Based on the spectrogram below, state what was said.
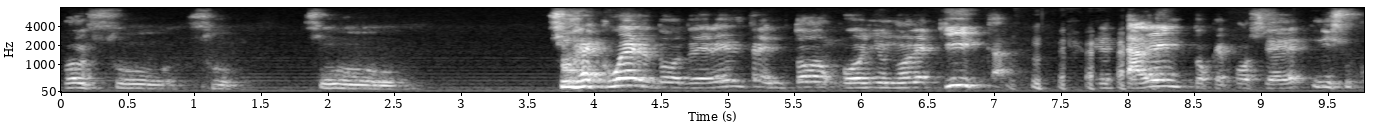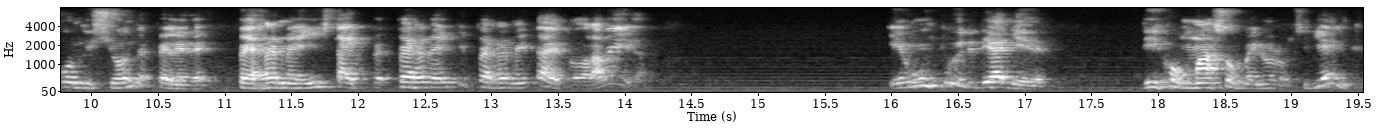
con su, su, su, su recuerdo del entre en todo coño no le quita el talento que posee ni su condición de PRMista y y PRMista de toda la vida. Y en un tuit de ayer dijo más o menos lo siguiente,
